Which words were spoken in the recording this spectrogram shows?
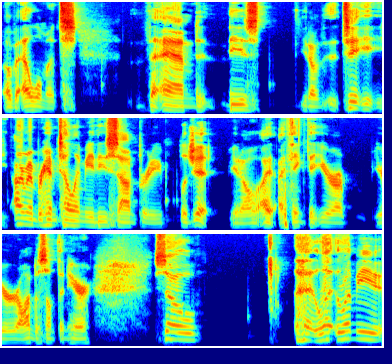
of elements. And these, you know, to, I remember him telling me these sound pretty legit. You know, I, I think that you're you're onto something here. So let, let me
